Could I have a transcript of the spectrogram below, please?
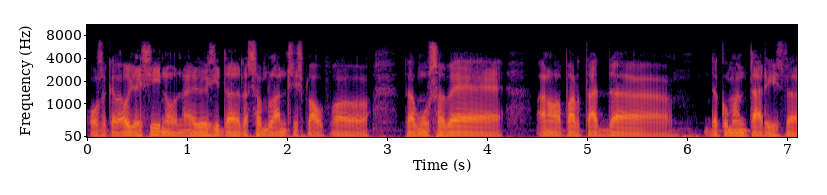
o els acabeu llegint o n'heu llegit de, de semblant, sisplau, feu-m'ho saber en l'apartat de, de comentaris de,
